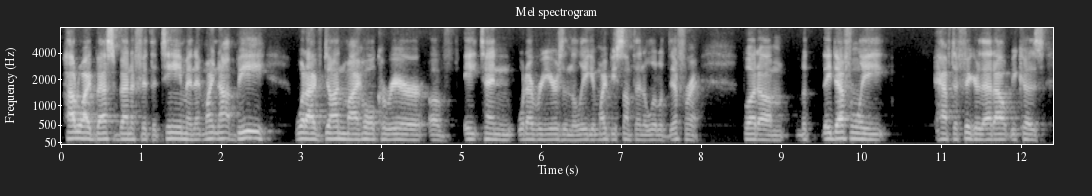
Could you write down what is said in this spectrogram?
how do I best benefit the team? And it might not be what I've done my whole career of eight, 10, whatever years in the league. It might be something a little different, but, um, but they definitely have to figure that out because –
